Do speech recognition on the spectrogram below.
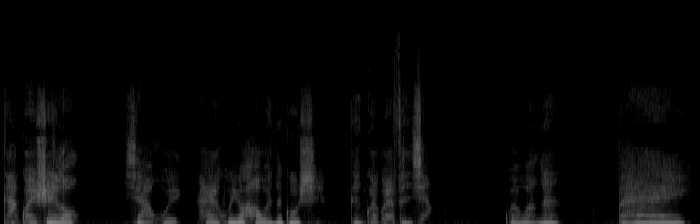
赶快睡喽，下回还会有好玩的故事跟乖乖分享。乖晚安，拜。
